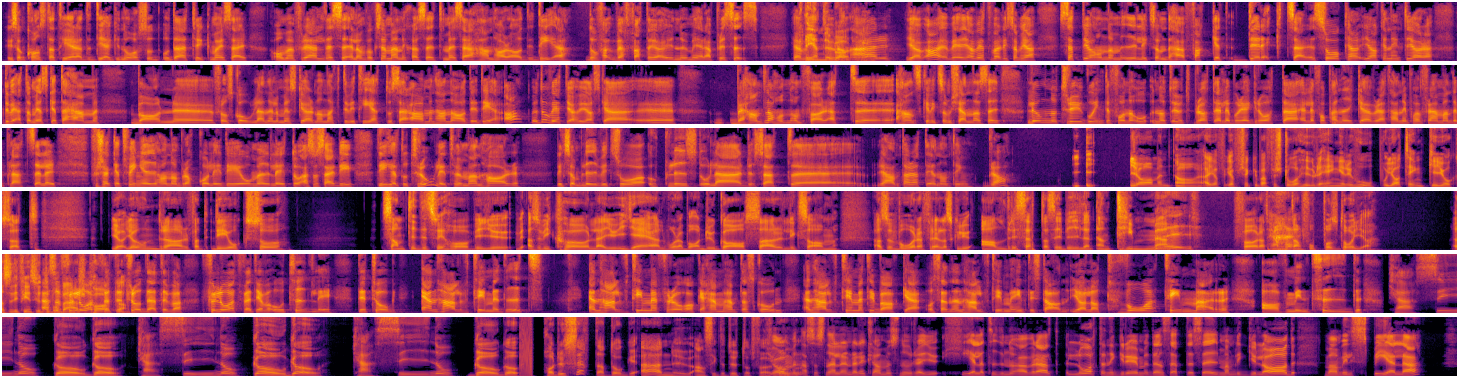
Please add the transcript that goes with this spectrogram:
liksom konstaterad diagnos. Och, och där tycker man ju så här, om en förälder eller en vuxen människa säger till mig så här, han har ADD, då fattar jag ju numera precis. Jag vet Innebörd, hur han är. Jag, ja, jag vet, jag, vet vad, liksom, jag sätter ju honom i liksom, det här facket direkt. Så, här. så kan, jag kan inte göra... Du vet, om jag ska ta hem barn eh, från skolan eller om jag ska göra någon aktivitet och så här, ja men han har ADD. Ja, men då vet jag hur jag ska eh, behandla honom för att eh, han ska liksom känna sig lugn och trygg och inte få no något utbrott eller börja gråta eller få panik över att han är på en främmande plats eller försöka tvinga i honom broccoli, det är omöjligt. Och, alltså, så här, det, det är helt otroligt hur man har liksom blivit så upplyst och lärd så att eh, jag antar att det är någonting bra. Ja, men ja, jag, jag försöker bara förstå hur det hänger ihop och jag tänker ju också att jag, jag undrar, för att det är också Samtidigt så har vi ju, alltså vi curlar ju ihjäl våra barn. Du gasar liksom, alltså våra föräldrar skulle ju aldrig sätta sig i bilen en timme Nej. för att hämta en fotbollsdoja. Alltså det finns ju inte alltså, på världskartan. Förlåt för att du trodde att det var, förlåt för att jag var otydlig. Det tog en halvtimme dit en halvtimme för att åka hem och hämta skon, en halvtimme tillbaka och sen en halvtimme in till stan. Jag la två timmar av min tid. Casino. Go, go. Casino. Go, go. Casino. Go, go. Har du sett att Dogge är nu ansiktet utåt för Ja, go, men go? alltså snälla den där reklamen snurrar ju hela tiden och överallt. Låten är grym, den sätter sig, man blir glad, man vill spela.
